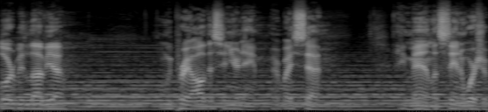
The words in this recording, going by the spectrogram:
Lord, we love you. And we pray all this in your name. Everybody said, Amen. Let's stand and worship.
